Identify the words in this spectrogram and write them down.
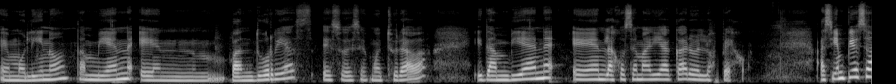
en, Molino también, en Bandurrias, eso es en Huachuraba, y también en la José María Caro, en Los Pejos. Así empieza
